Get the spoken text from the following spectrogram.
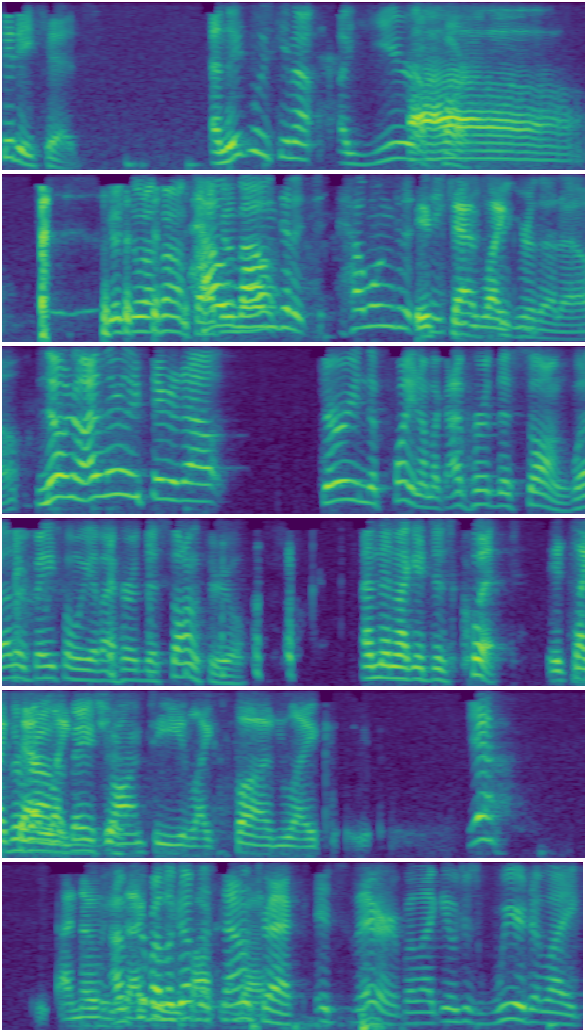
City Kids. And these movies came out a year apart. Uh, You guys know what I'm talking How about? long did it how long did it It's take you to like- figure that out? No, no, I literally figured it out during the plane. I'm like, I've heard this song. What other baseball movie have I heard this song through? And then like it just clicked. it's like It's that the like bases. jaunty, like fun, like Yeah, I know exactly I'm sure if I look up the talking about. soundtrack, it's there. But like it was just weird that like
